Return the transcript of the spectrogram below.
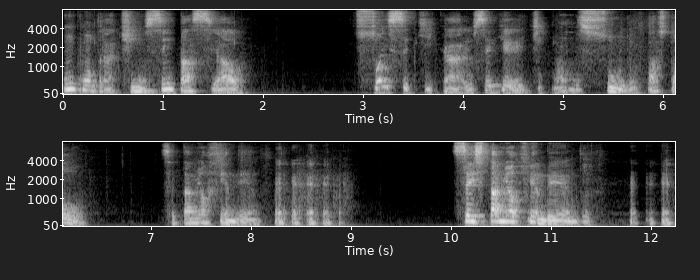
um contratinho sem parcial. Só isso aqui, cara. Eu sei que é tipo, um absurdo. Pastor, você está me ofendendo. você está me ofendendo.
